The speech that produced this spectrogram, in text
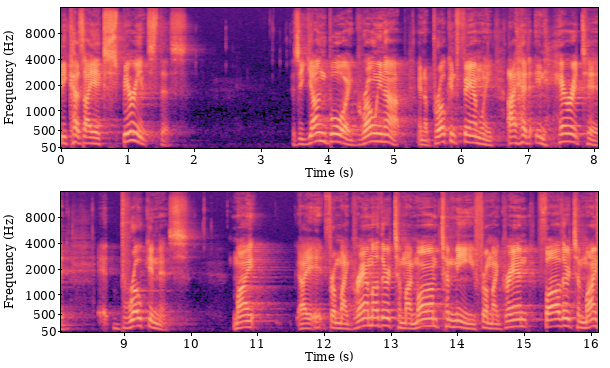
because I experienced this. As a young boy growing up in a broken family, I had inherited brokenness my, I, from my grandmother to my mom to me, from my grandfather to my,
